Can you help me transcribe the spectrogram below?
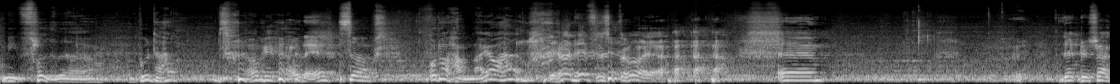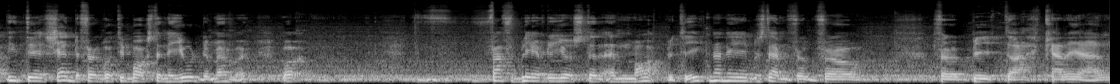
Min fru uh, bodde här. Okej, okay, ja, det. Så, och då hamnade jag här. Ja, det förstår jag. uh, du sa att ni inte kände för att gå tillbaka till det ni gjorde, men vad, varför blev det just en, en matbutik när ni bestämde för, för, att, för att byta karriär?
